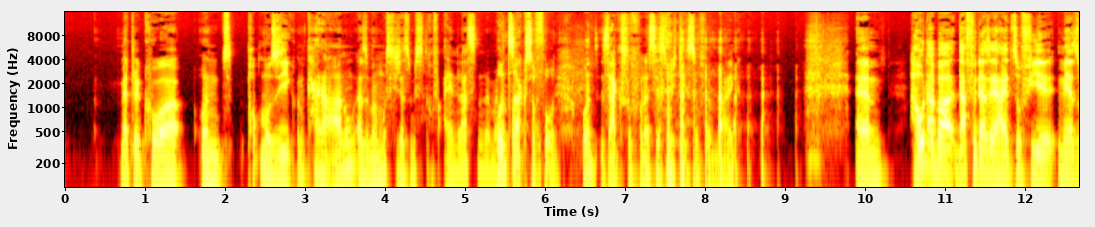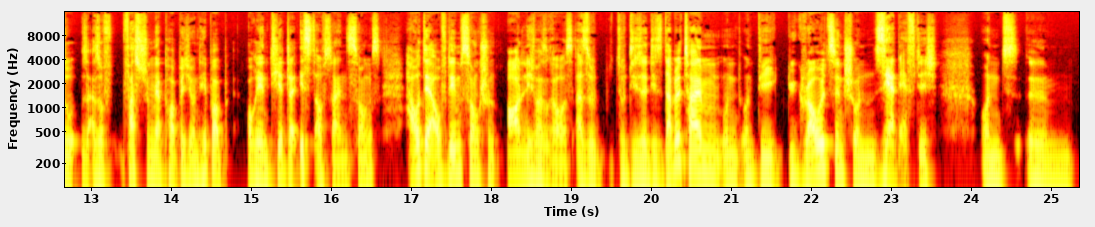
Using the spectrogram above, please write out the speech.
Metalcore und Popmusik und keine Ahnung. Also man muss sich das ein bisschen drauf einlassen. Wenn man Und Bock hat. Saxophon. Und Saxophon, das ist das Wichtigste für Mike. ähm, haut aber dafür, dass er halt so viel mehr so, also fast schon mehr poppig und Hip-Hop orientierter ist auf seinen Songs, haut er auf dem Song schon ordentlich was raus. Also so diese, diese Double Time und, und die, die Growls sind schon sehr deftig. Und ähm,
